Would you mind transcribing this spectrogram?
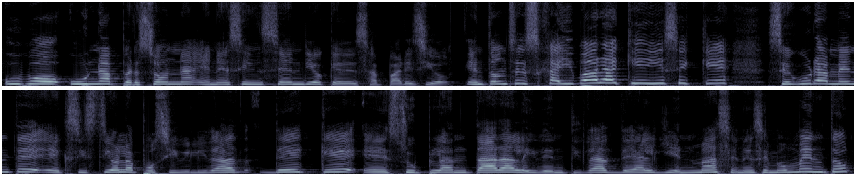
hubo una persona en ese incendio que desapareció. Entonces Haibara aquí dice que seguramente existió la posibilidad de que eh, suplantara la identidad de alguien más en ese momento.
